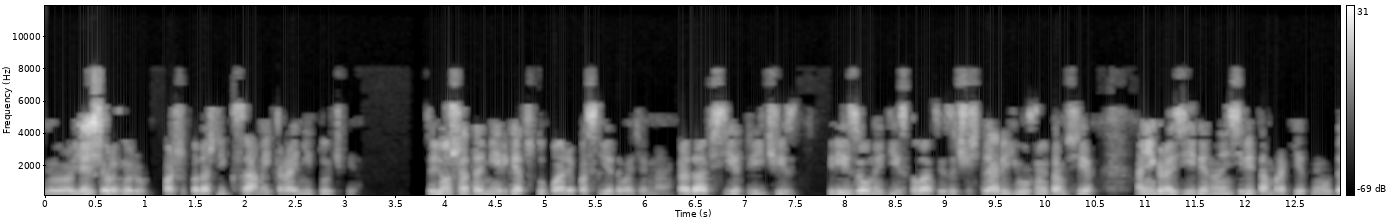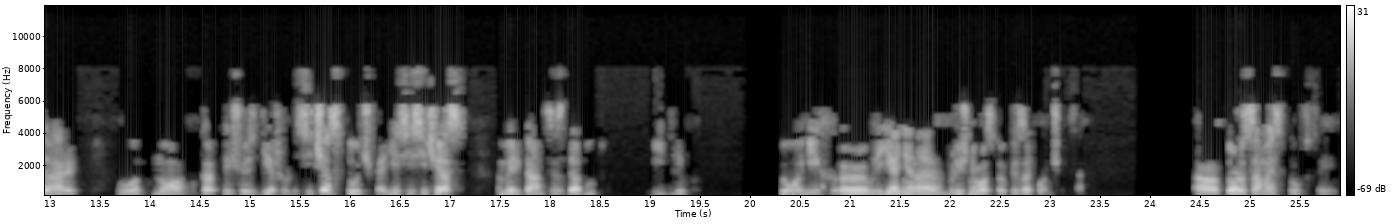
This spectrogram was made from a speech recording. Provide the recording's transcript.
Э, я еще раз говорю, подошли к самой крайней точке. Соединенные Штаты Америки отступали последовательно. Когда все три, три зоны деэскалации зачисляли, южную там все, они грозили, наносили там ракетные удары, вот, но как-то еще сдерживали. Сейчас точка. Если сейчас американцы сдадут Идлиб, то их э, влияние на Ближнем Востоке закончится. А, то же самое с Турцией.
